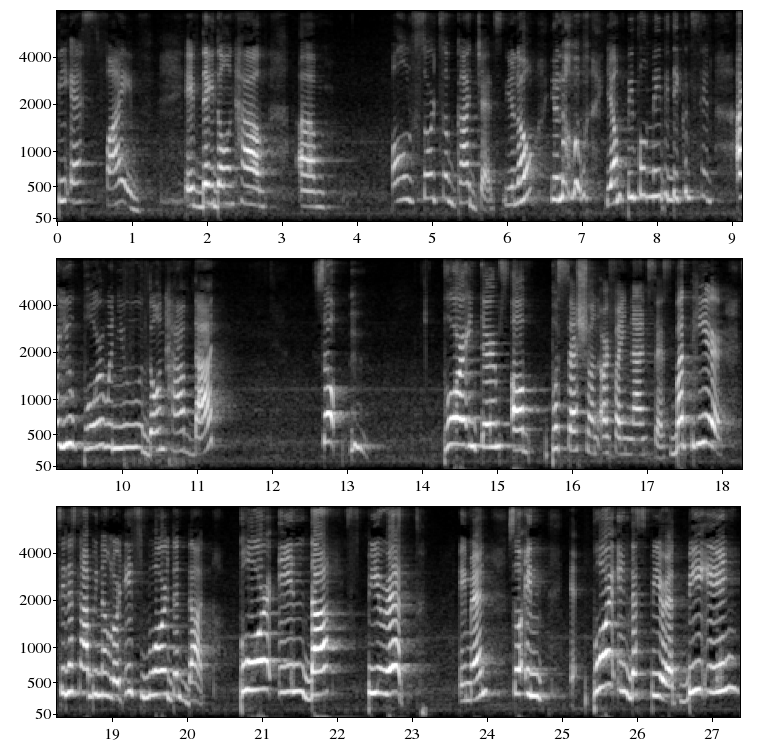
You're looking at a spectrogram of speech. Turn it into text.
PS5, if they don't have um, all sorts of gadgets, you know? You know, young people, maybe they consider, are you poor when you don't have that? So, poor in terms of possession or finances. But here, sinasabi ng Lord, it's more than that. Poor in the spirit. Amen? So, in poor in the spirit, being,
